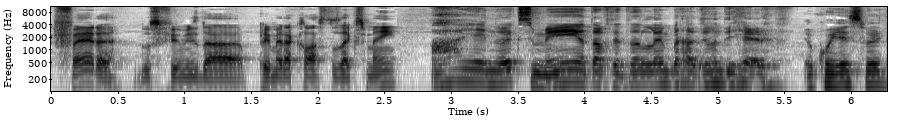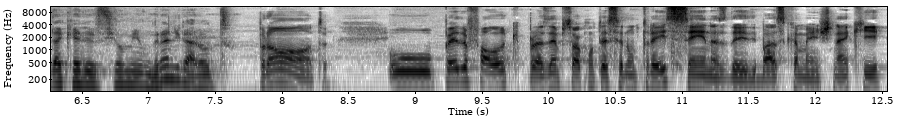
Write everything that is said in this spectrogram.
Fera dos filmes da primeira classe dos X-Men. Ah, é no X-Men, eu tava tentando lembrar de onde era. Eu conheço ele daquele filme Um Grande Garoto. Pronto. O Pedro falou que, por exemplo, só aconteceram três cenas dele, basicamente, né? Que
